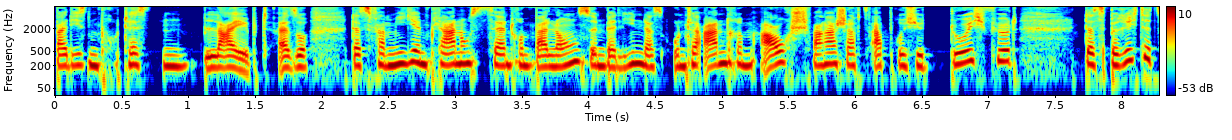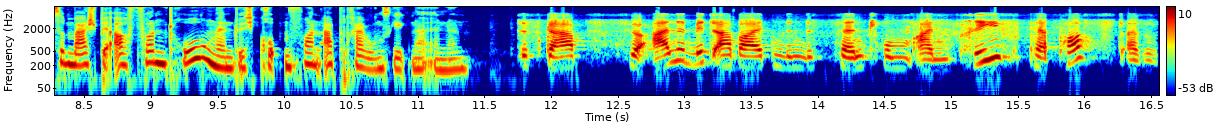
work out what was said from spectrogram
bei diesen Protesten bleibt. Also das Familienplanungszentrum Balance in Berlin, das unter anderem auch Schwangerschaftsabbrüche durchführt, das berichtet zum Beispiel auch von Drohungen durch Gruppen von AbtreibungsgegnerInnen. Es gab für alle Mitarbeitenden des Zentrums einen Brief per Post, also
